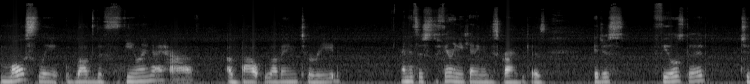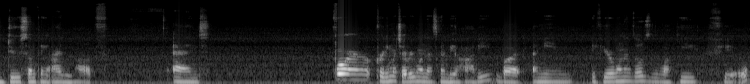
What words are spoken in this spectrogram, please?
mostly love the feeling I have about loving to read. And it's just a feeling you can't even describe because it just feels good to do something I love. And for pretty much everyone, that's going to be a hobby. But I mean, if you're one of those lucky few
